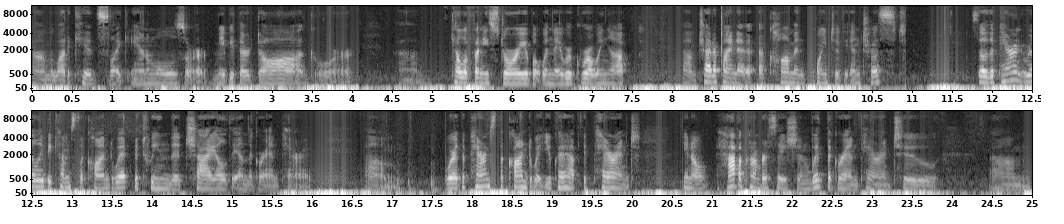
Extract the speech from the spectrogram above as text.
um, a lot of kids like animals or maybe their dog or um, tell a funny story about when they were growing up. Um, try to find a, a common point of interest. So the parent really becomes the conduit between the child and the grandparent. Um, where the parent's the conduit, you could have the parent, you know, have a conversation with the grandparent to um,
